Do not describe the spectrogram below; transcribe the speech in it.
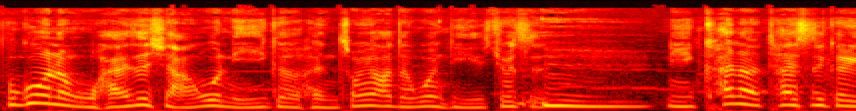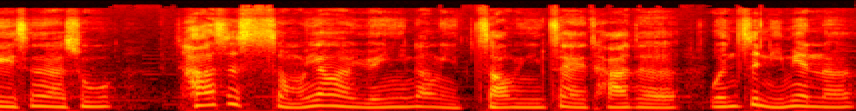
不过呢，我还是想问你一个很重要的问题，就是，嗯，你看了泰斯·格里森的书，他是什么样的原因让你着迷在他的文字里面呢？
